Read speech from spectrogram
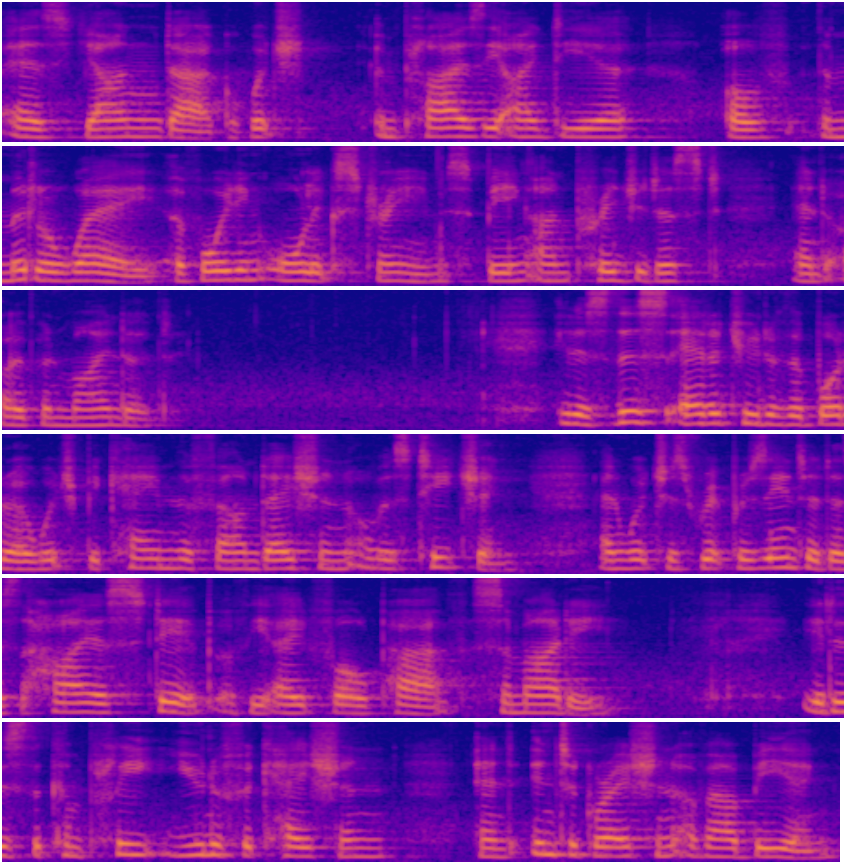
as Yang Dag, which implies the idea of the middle way, avoiding all extremes, being unprejudiced and open minded. It is this attitude of the Buddha which became the foundation of his teaching and which is represented as the highest step of the Eightfold Path, Samadhi. It is the complete unification and integration of our being.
